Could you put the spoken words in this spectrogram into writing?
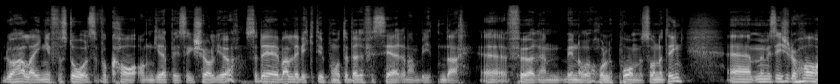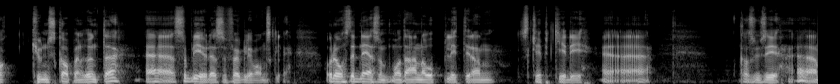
Du har heller ingen forståelse for hva angrepet i seg sjøl gjør, så det er veldig viktig å på en måte verifisere den biten der eh, før en begynner å holde på med sånne ting. Eh, men hvis ikke du har kunnskapen rundt det, eh, så blir jo det selvfølgelig vanskelig. Og det er ofte det som på en måte ender opp litt i den script-kiddy eh, Hva skal du si eh,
